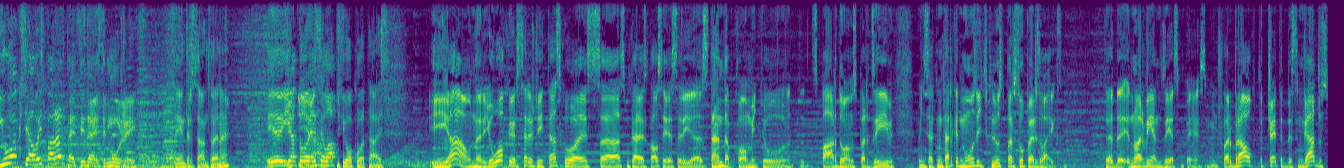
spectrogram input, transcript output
joks jau vispār ar pēc idejas ir mūžīgs. Tas ir interesanti, vai ne? Ja, tu Jā. esi labs jokotājs. Jā, un ar joku ir sarežģīti tas, ko es uh, esmu kādreiz klausījies arī uh, stand-up komiķu pārdomas par dzīvi. Viņi saka, ka tad, kad mūziķis kļūst par superzvaigzni, tad eh, nu, ar vienu dziesmu pieņemsim. Viņš var braukt tur 40 gadus,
